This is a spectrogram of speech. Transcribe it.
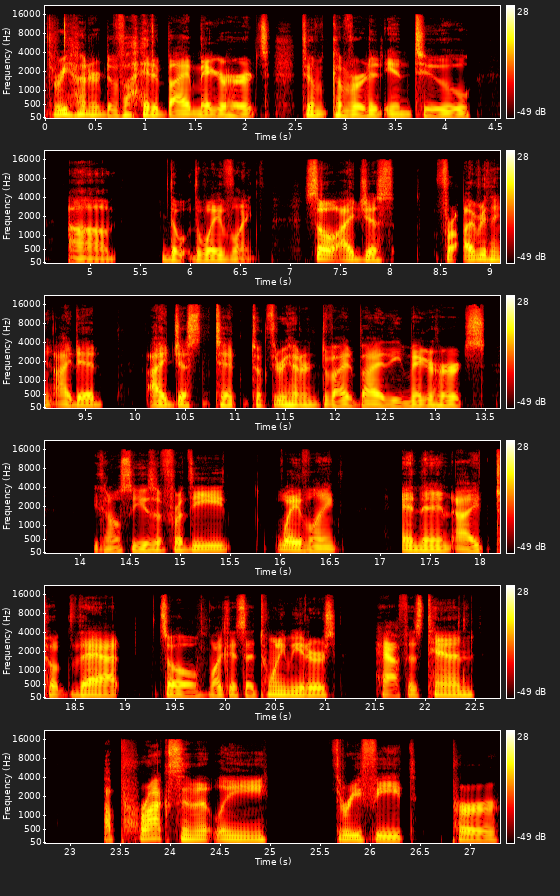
300 divided by megahertz to convert it into um, the the wavelength. So I just for everything I did, I just t- took 300 divided by the megahertz. You can also use it for the wavelength, and then I took that. So, like I said, 20 meters, half is 10, approximately three feet per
